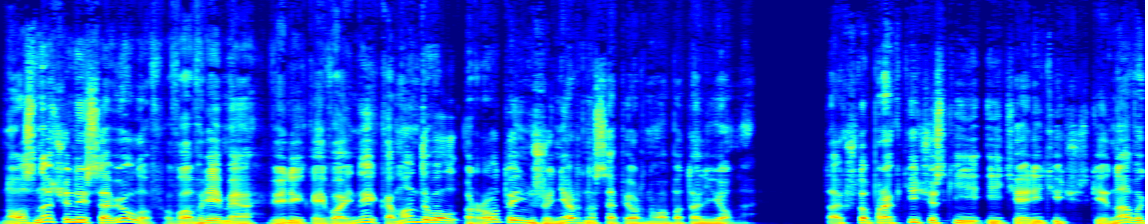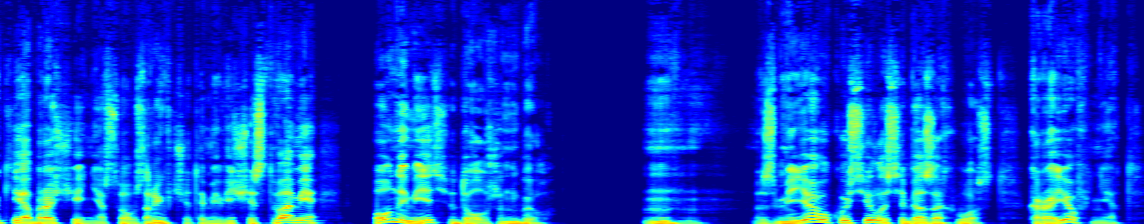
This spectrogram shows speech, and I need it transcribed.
Но означенный Савелов во время Великой войны командовал ротой инженерно-саперного батальона — так что практические и теоретические навыки обращения со взрывчатыми веществами он иметь должен был. Угу. Змея укусила себя за хвост. Краев нет.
